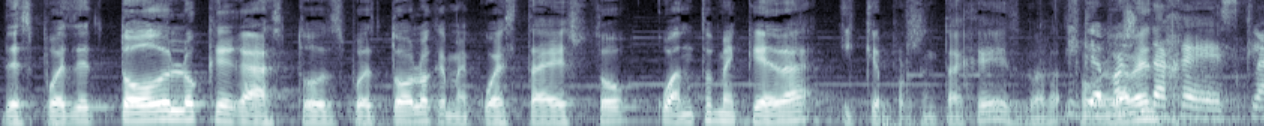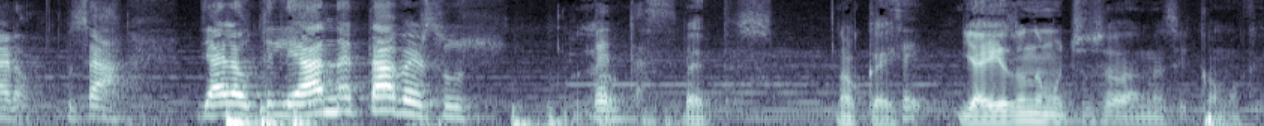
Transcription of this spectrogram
después de todo lo que gasto, después de todo lo que me cuesta esto, cuánto me queda y qué porcentaje es, ¿verdad? ¿Y Sobre qué porcentaje es? Claro. O sea, ya la utilidad neta versus ventas. Ventas. Ok. Sí. Y ahí es donde muchos se van así como que.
